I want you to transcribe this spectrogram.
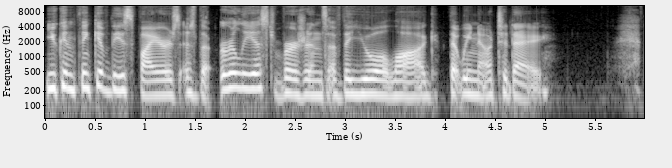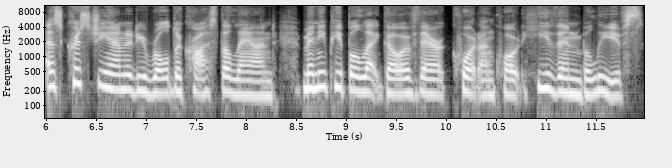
You can think of these fires as the earliest versions of the Yule log that we know today. As Christianity rolled across the land, many people let go of their quote unquote heathen beliefs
